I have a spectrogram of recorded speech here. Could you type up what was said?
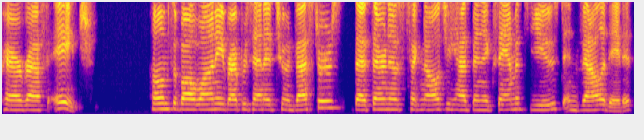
Paragraph H. Holmes Balwani represented to investors that Theranos technology had been examined, used, and validated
